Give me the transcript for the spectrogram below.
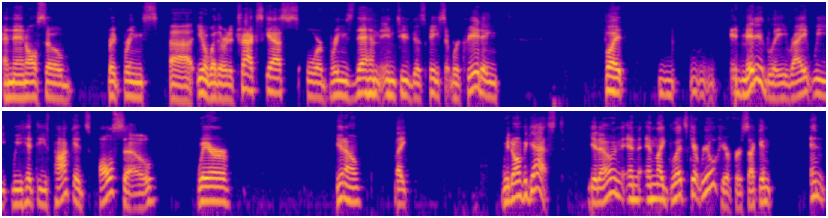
And then also right brings uh, you know whether it attracts guests or brings them into the space that we're creating. But admittedly right we we hit these pockets also where you know like we don't have a guest you know and and and like let's get real here for a second and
